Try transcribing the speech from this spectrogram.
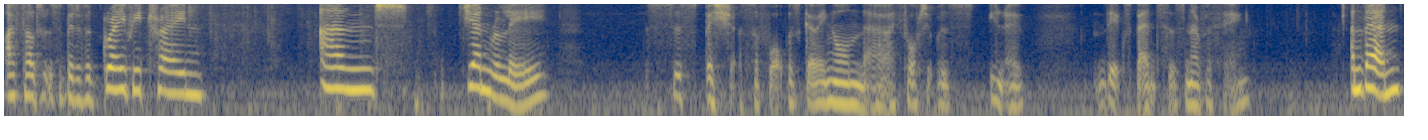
I felt it was a bit of a gravy train. And generally, suspicious of what was going on there. I thought it was, you know, the expenses and everything. And then,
